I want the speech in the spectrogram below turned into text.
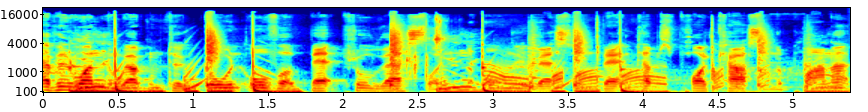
everyone, and welcome to Going Over Bet Pro Wrestling, the only wrestling betting tips podcast on the planet.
